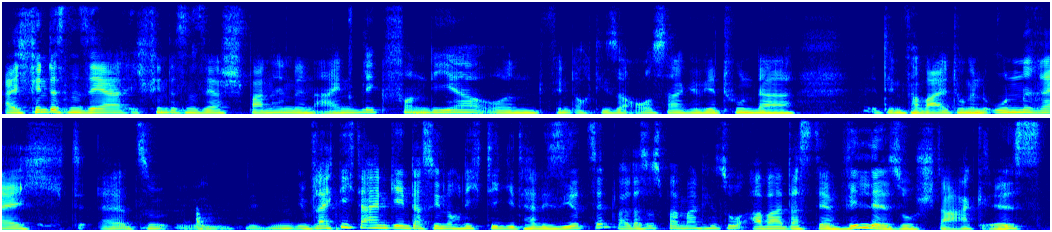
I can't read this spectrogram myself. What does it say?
also ich finde es einen sehr, ich finde es einen sehr spannenden Einblick von dir und finde auch diese Aussage, wir tun da den Verwaltungen Unrecht, äh, zu, äh, vielleicht nicht dahingehend, dass sie noch nicht digitalisiert sind, weil das ist bei manchen so, aber dass der Wille so stark ist,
